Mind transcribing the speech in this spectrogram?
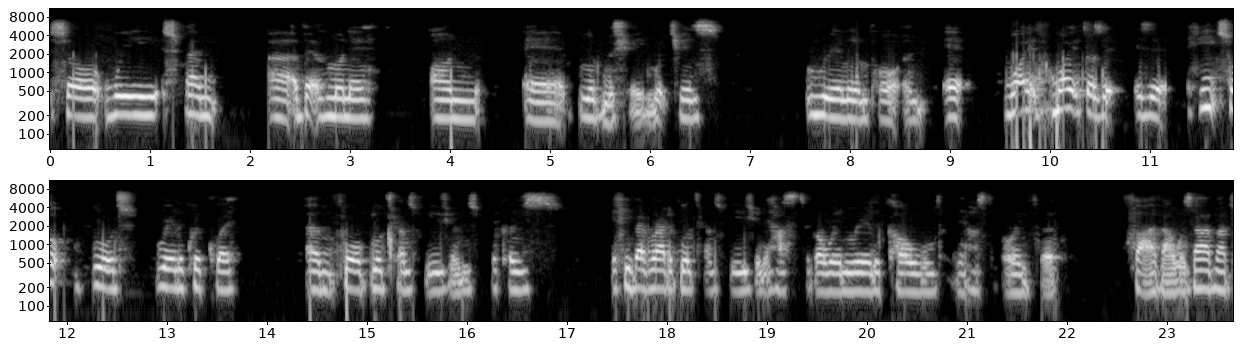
so we spent uh, a bit of money on a blood machine, which is really important. It what it what it does it is it heats up blood really quickly um, for blood transfusions because if you've ever had a blood transfusion, it has to go in really cold and it has to go in for five hours. I've had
